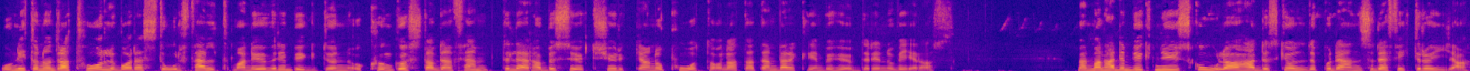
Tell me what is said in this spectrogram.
År 1912 var det stor fältmanöver i bygden och kung Gustav V lär ha besökt kyrkan och påtalat att den verkligen behövde renoveras. Men man hade byggt ny skola och hade skulder på den så det fick dröja.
